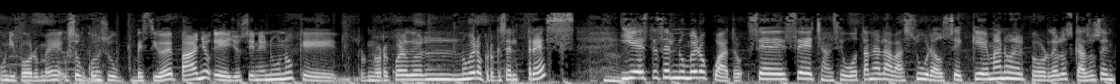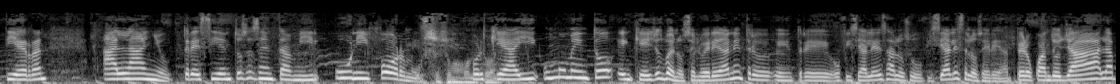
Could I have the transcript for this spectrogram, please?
uniforme, son con su vestido de paño. Ellos tienen uno que no recuerdo el número, creo que es el 3. Y este es el número 4. Se desechan, se botan a la basura o se queman o en el peor de los casos se entierran al año 360 mil uniformes. Uy, eso es un montón. Porque hay un momento en que ellos, bueno, se lo heredan entre, entre oficiales a los suboficiales, se los heredan. Pero cuando ya la-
